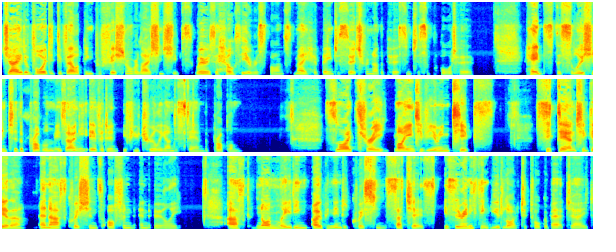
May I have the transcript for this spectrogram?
Jade avoided developing professional relationships, whereas a healthier response may have been to search for another person to support her. Hence, the solution to the problem is only evident if you truly understand the problem. Slide three, my interviewing tips. Sit down together and ask questions often and early. Ask non-leading, open-ended questions such as, is there anything you'd like to talk about, Jade?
